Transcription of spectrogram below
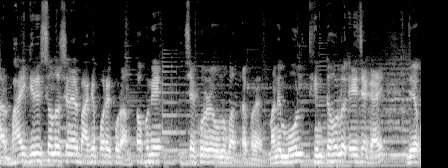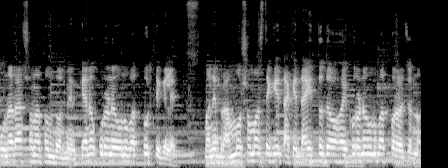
আর ভাই গিরিশচন্দ্র সেনের ভাগে পড়ে কোরআন, তখনই সে কোরআনে অনুবাদটা করেন। মানে মূল থিমটা হলো এই জায়গায় যে ওনারা সনাতন ধর্মের, কেন কোরআনে অনুবাদ করতে গেলেন। মানে ব্রাহ্ম সমাজ থেকে তাকে দায়িত্ব দেওয়া হয় কোরআনে অনুবাদ করার জন্য।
